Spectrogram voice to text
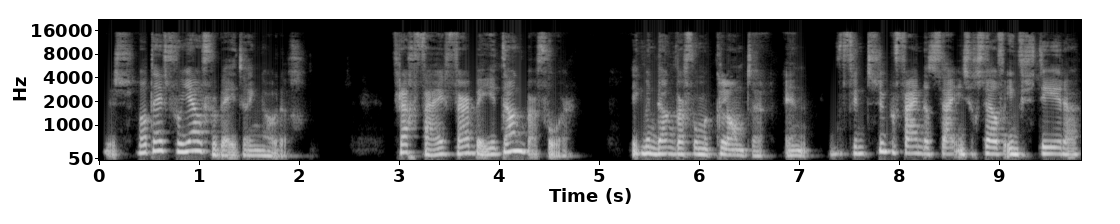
Dus wat heeft voor jou verbetering nodig? Vraag 5. Waar ben je dankbaar voor? Ik ben dankbaar voor mijn klanten en vind het super fijn dat zij in zichzelf investeren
